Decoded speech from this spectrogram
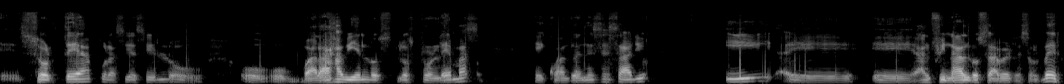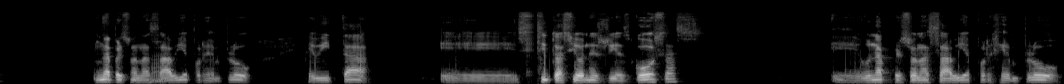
eh, sortea, por así decirlo, o, baraja bien los, los problemas eh, cuando es necesario y eh, al final lo sabe resolver. Una persona sabia, por ejemplo, evita situaciones riesgosas. una persona sabia, por ejemplo,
